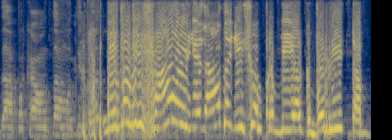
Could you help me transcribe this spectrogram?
Да, пока он там вот идет. Не помешаю, не надо ничего про меня говорить там.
